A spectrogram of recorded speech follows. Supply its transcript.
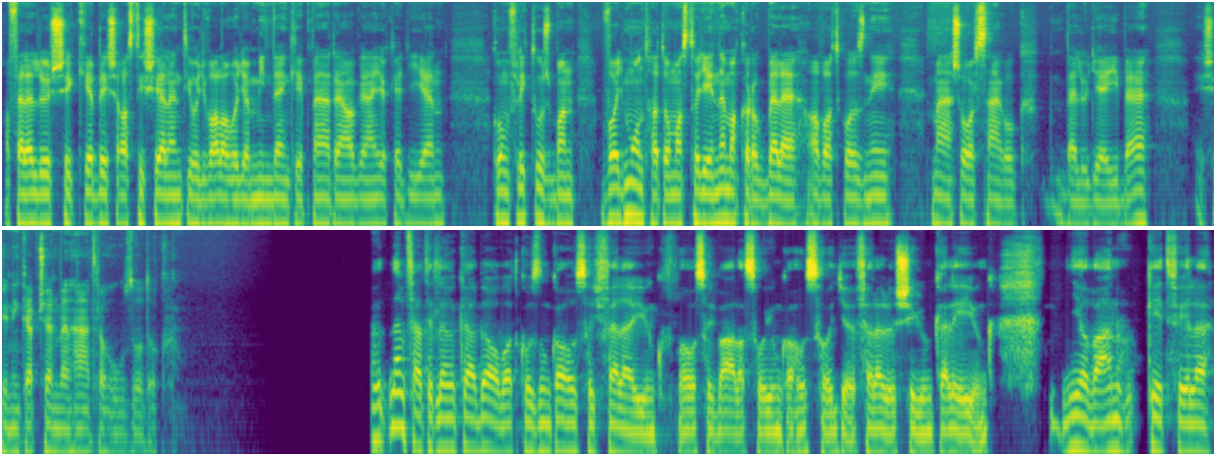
A felelősség kérdése azt is jelenti, hogy valahogyan mindenképpen reagáljak egy ilyen konfliktusban, vagy mondhatom azt, hogy én nem akarok beleavatkozni más országok belügyeibe, és én inkább csendben hátra húzódok. Nem feltétlenül kell beavatkoznunk ahhoz, hogy feleljünk, ahhoz, hogy válaszoljunk, ahhoz, hogy felelősségünkkel éljünk. Nyilván kétféle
